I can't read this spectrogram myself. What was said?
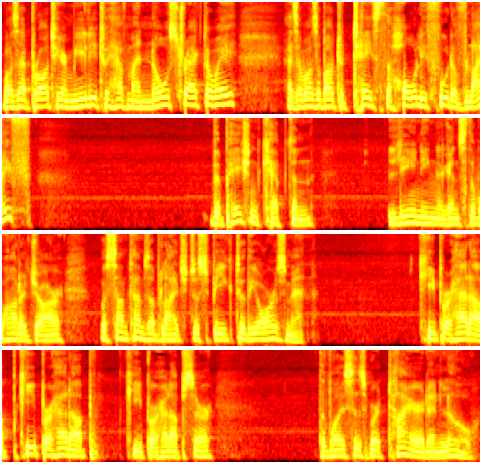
Was I brought here merely to have my nose dragged away, as I was about to taste the holy food of life? The patient captain leaning against the water jar, was sometimes obliged to speak to the oarsmen. Keep her head up, keep her head up, keep her head up, sir. The voices were tired and low.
